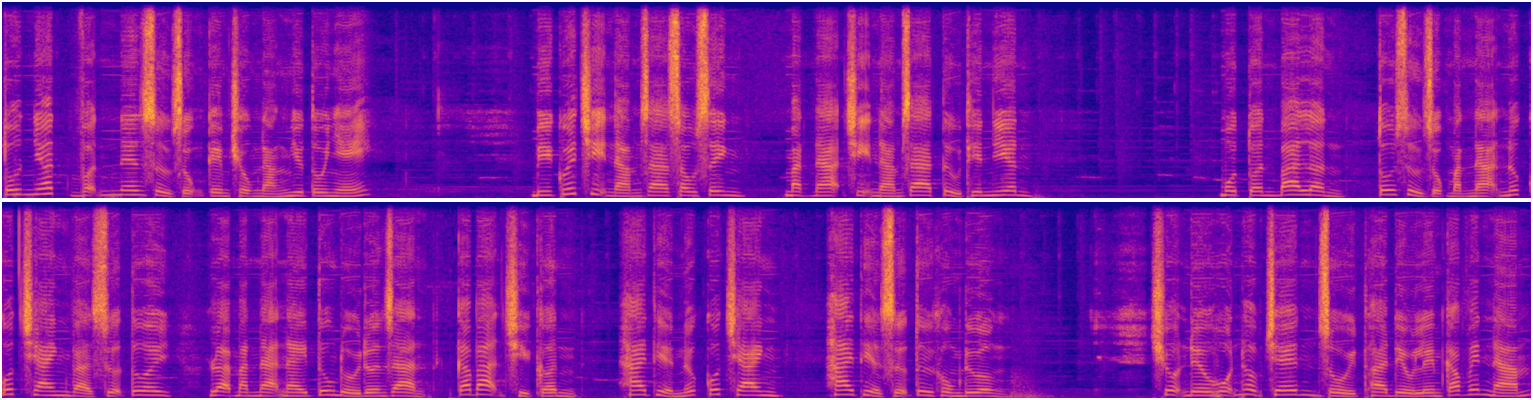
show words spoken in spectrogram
tốt nhất vẫn nên sử dụng kem chống nắng như tôi nhé. Bí quyết trị nám da sau sinh, mặt nạ trị nám da tử thiên nhiên. Một tuần 3 lần, tôi sử dụng mặt nạ nước cốt chanh và sữa tươi. Loại mặt nạ này tương đối đơn giản, các bạn chỉ cần hai thìa nước cốt chanh, hai thìa sữa tươi không đường. Trộn đều hỗn hợp trên rồi thoa đều lên các vết nám,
